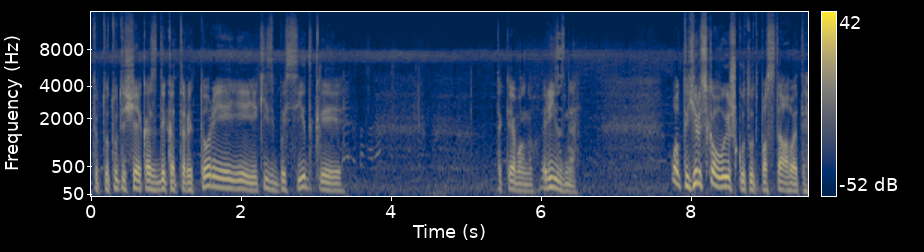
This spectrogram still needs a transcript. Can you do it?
Тобто тут ще якась дика територія є, якісь бесідки. Таке воно різне. От гірську вишку тут поставити.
